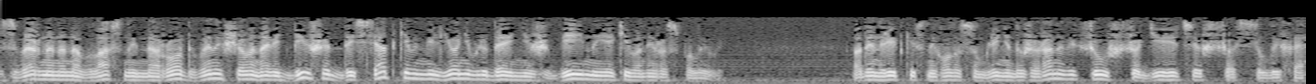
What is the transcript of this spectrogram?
звернена на власний народ, винищила навіть більше десятків мільйонів людей, ніж війни, які вони розпалили. Один рідкісний голос сумління дуже рано відчув, що діється щось лихе.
